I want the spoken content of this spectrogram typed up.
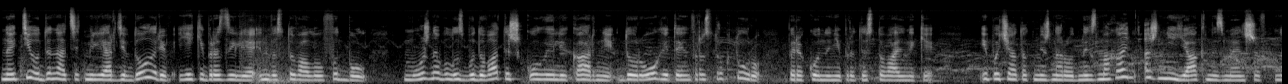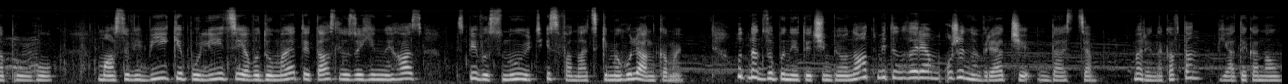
На ті 11 мільярдів доларів, які Бразилія інвестувала у футбол, можна було збудувати школи і лікарні, дороги та інфраструктуру, переконані протестувальники. І початок міжнародних змагань аж ніяк не зменшив напругу. Масові бійки, поліція, водомети та сльозогінний газ співіснують із фанатськими гулянками. Однак зупинити чемпіонат мітингарям уже навряд чи вдасться. Марина Кафтан, п'ятий канал.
